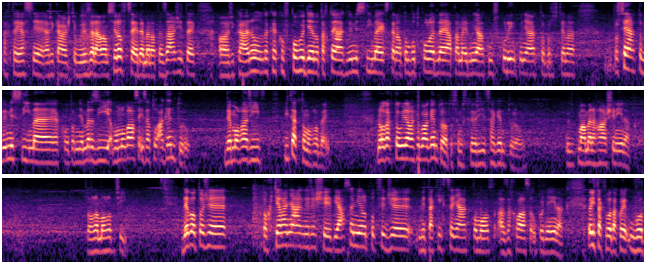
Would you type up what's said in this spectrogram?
tak to je jasně, já říkám, ještě bude zadávám synovce, jedeme na ten zážitek, a ona říká, no tak jako v pohodě, no tak to nějak vymyslíme, jak jste na tom odpoledne, já tam najdu nějakou skulinku, nějak to prostě, na, prostě nějak to vymyslíme, jako to mě mrzí, a omlouvala se i za tu agenturu, kde mohla říct, víte, jak to mohlo být. No tak to udělala chyba agentura, to se musíte vyřídit s agenturou. My to máme nahlášený jinak. Tohle mohlo přijít. Jde o to, že to chtěla nějak vyřešit, já jsem měl pocit, že mi taky chce nějak pomoct a zachovala se úplně jinak. No tak to byl takový úvod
